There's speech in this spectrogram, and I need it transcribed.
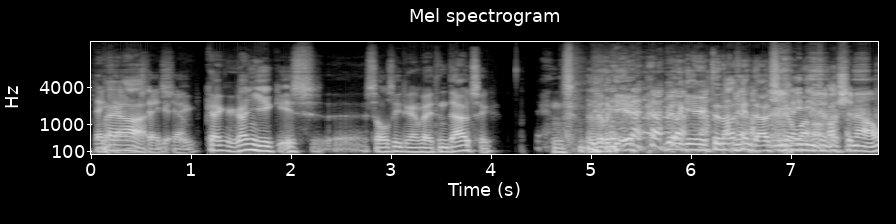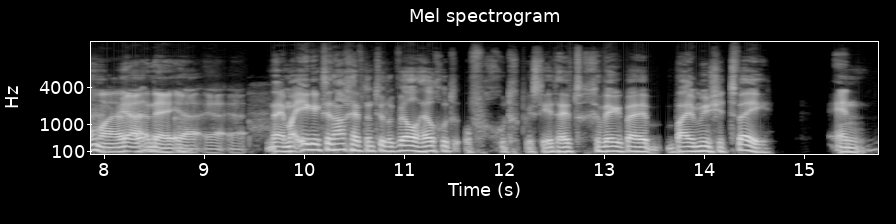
Denk Nou nog steeds, ja. Kijk, Ranjik is, zoals iedereen weet, een Duitser. En dan wil ik, eer, wil ik Erik ten Hag geen Duitser Geen maar- internationaal, maar... Ja, eh, nee, ja, ja, ja. Nee, maar Erik ten Hag heeft natuurlijk wel heel goed, of goed gepresteerd. Heeft gewerkt bij Bayern München 2. En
